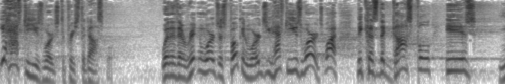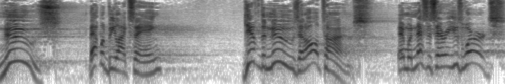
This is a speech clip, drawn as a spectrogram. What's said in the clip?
You have to use words to preach the gospel. Whether they're written words or spoken words, you have to use words. Why? Because the gospel is news. That would be like saying, give the news at all times. And when necessary, use words.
